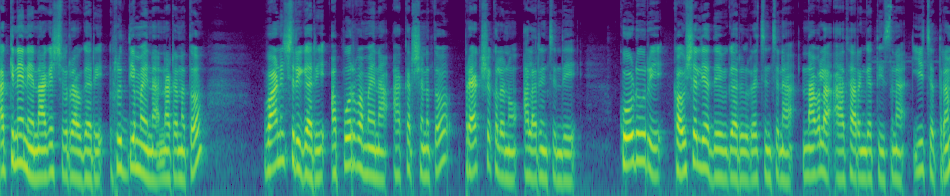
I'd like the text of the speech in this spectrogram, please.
అక్కినేని నాగేశ్వరరావు గారి హృద్యమైన నటనతో వాణిశ్రీ గారి అపూర్వమైన ఆకర్షణతో ప్రేక్షకులను అలరించింది. కోడూరి కౌశల్యదేవి గారు రచించిన నవల ఆధారంగా తీసిన ఈ చిత్రం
